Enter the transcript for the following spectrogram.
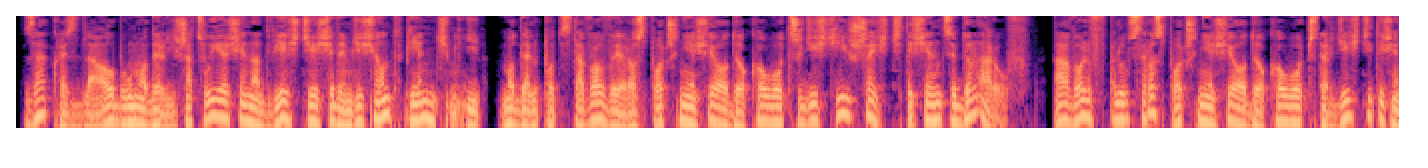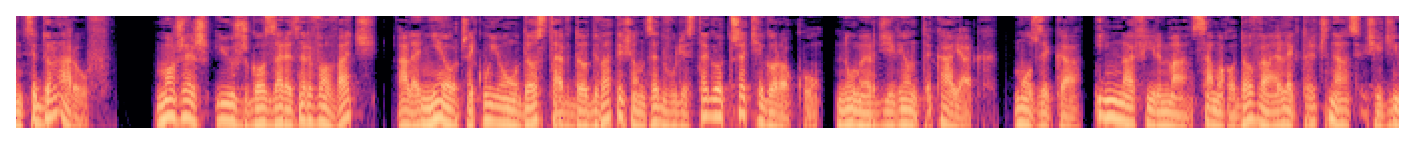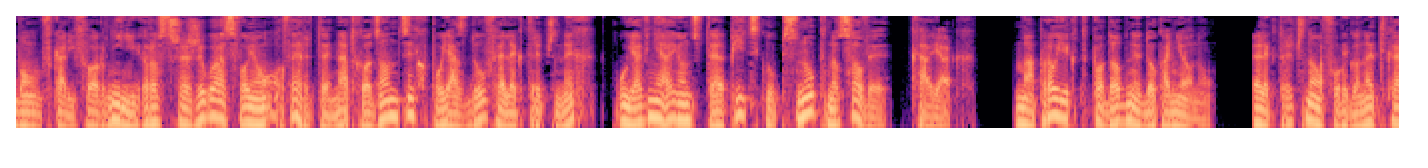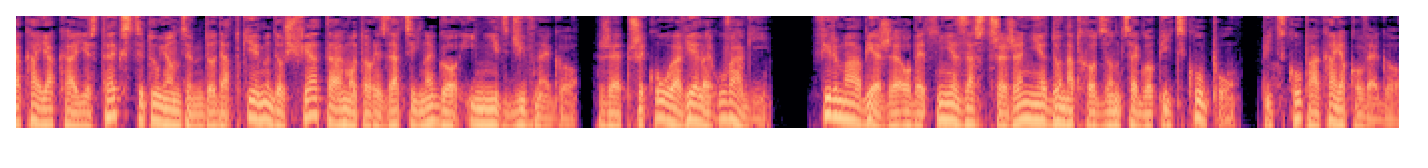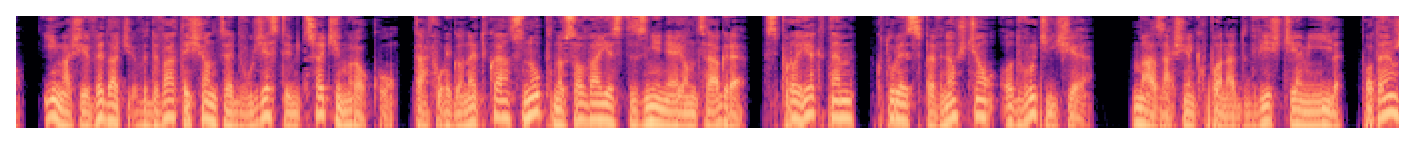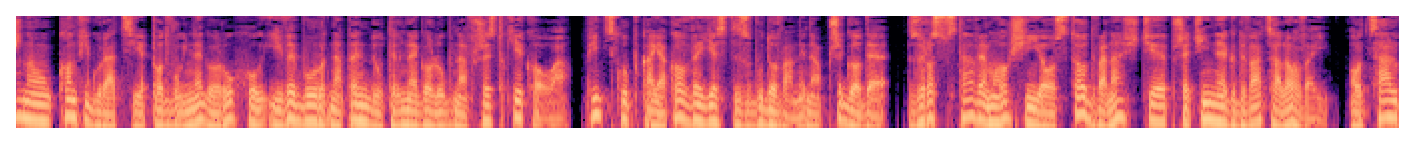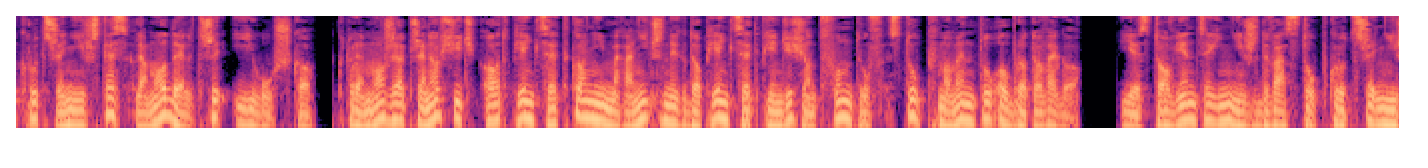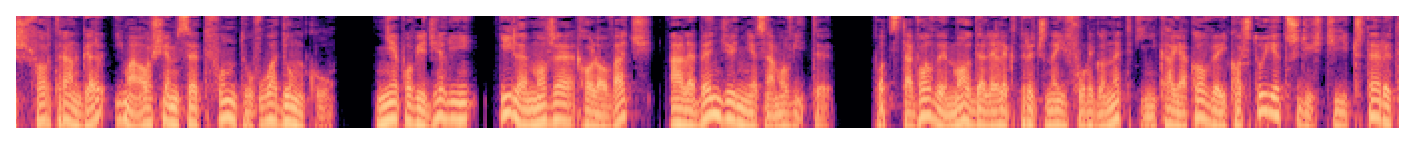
Zakres dla obu modeli szacuje się na 275 mil. Model podstawowy rozpocznie się od około 36 tysięcy dolarów, a Wolf Plus rozpocznie się od około 40 tysięcy dolarów. Możesz już go zarezerwować, ale nie oczekują dostaw do 2023 roku. Numer 9 Kajak, muzyka. Inna firma samochodowa elektryczna z siedzibą w Kalifornii rozszerzyła swoją ofertę nadchodzących pojazdów elektrycznych, ujawniając te Pitskup Snoop nosowy, kajak. Ma projekt podobny do kanionu. Elektryczna furgonetka kajaka jest ekscytującym dodatkiem do świata motoryzacyjnego i nic dziwnego, że przykuła wiele uwagi. Firma bierze obecnie zastrzeżenie do nadchodzącego Pitskupu, Pitskupa kajakowego, i ma się wydać w 2023 roku. Ta furgonetka Snoop nosowa jest zmieniająca grę, z projektem, który z pewnością odwróci się. Ma zasięg ponad 200 mil, potężną konfigurację podwójnego ruchu i wybór napędu tylnego lub na wszystkie koła. Pitskup kajakowy jest zbudowany na przygodę, z rozstawem osi o 112,2 calowej, o cal krótszy niż Tesla Model 3 i łóżko, które może przenosić od 500 koni mechanicznych do 550 funtów stóp momentu obrotowego. Jest to więcej niż 2 stóp krótszy niż Ford Ranger i ma 800 funtów ładunku. Nie powiedzieli, ile może holować, ale będzie niesamowity. Podstawowy model elektrycznej furgonetki kajakowej kosztuje 34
